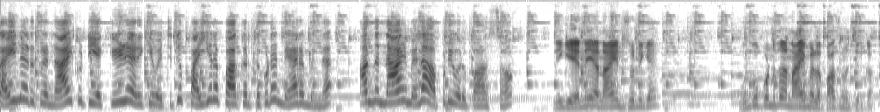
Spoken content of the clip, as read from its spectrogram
கையில இருக்கிற நாய்க்குட்டிய கீழே இறக்கி வச்சுட்டு பையனை பாக்குறதுக்கு கூட நேரம் இல்ல. அந்த நாய் மேல அப்படி ஒரு பாசம். நீங்க என்னைய நாயின்னு சொன்னீங்க? உங்க பொண்ணு தான் நாய் மேல பாசம் வச்சிருக்கான்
